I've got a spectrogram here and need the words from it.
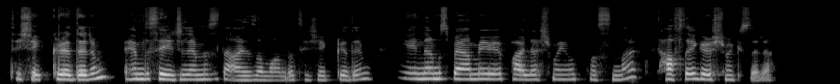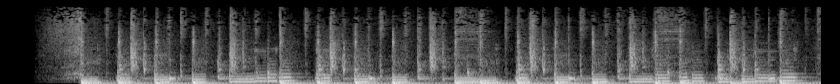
Teşekkür ederim. Hem de seyircilerimize de aynı zamanda teşekkür ederim. Yayınlarımızı beğenmeyi ve paylaşmayı unutmasınlar. Haftaya görüşmek üzere. Thank you.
